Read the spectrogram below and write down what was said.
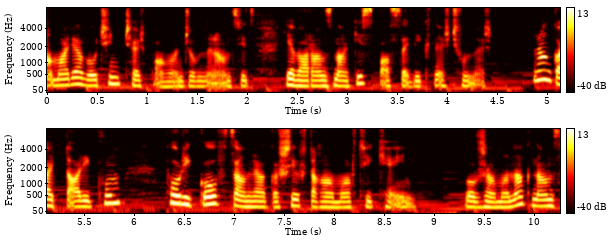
համարյա ոչինչ չէր պահանջում նրանցից եւ առանձնակի սպասելիքներ չուներ։ Նրանք այդ տարիքում փորիկով ծանրակշիռ տղամարդիկ էին, որ ժամանակն անց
